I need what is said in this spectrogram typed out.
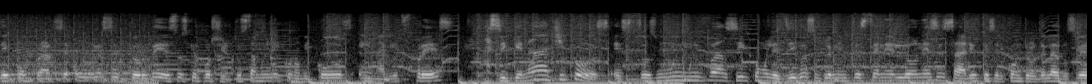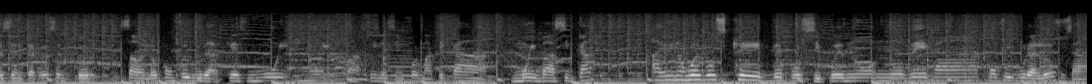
de comprarse un receptor de esos que por cierto están muy económicos en AliExpress. Así que nada chicos, esto es muy muy fácil como les digo, simplemente es tener lo necesario que es el control de la 260 receptor, saberlo configurar que es muy muy fácil, es informática muy básica hay unos juegos que de por sí pues no, no deja configurarlos, o sea,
